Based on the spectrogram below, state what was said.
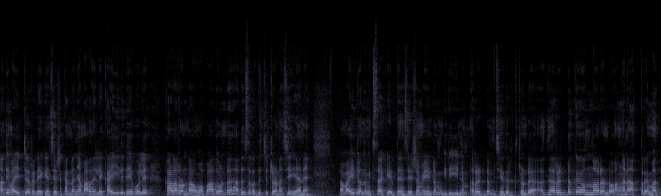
ആദ്യം വൈറ്റ് റെഡിയാക്കിയതിന് ശേഷം കണ്ട ഞാൻ പറഞ്ഞില്ലേ കയ്യിൽ ഇതേപോലെ കളർ ഉണ്ടാവും. അപ്പോൾ അതുകൊണ്ട് അത് ശ്രദ്ധിച്ചിട്ട് വേണം ചെയ്യാൻ വൈറ്റ് ഒന്ന് മിക്സ് ആക്കി എടുത്തതിന് ശേഷം വീണ്ടും ഗ്രീനും റെഡും ചെയ്തെടുത്തിട്ടുണ്ട്. റെഡൊക്കെ ഒന്നോ രണ്ടോ അങ്ങനെ അത്രയും മതി.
